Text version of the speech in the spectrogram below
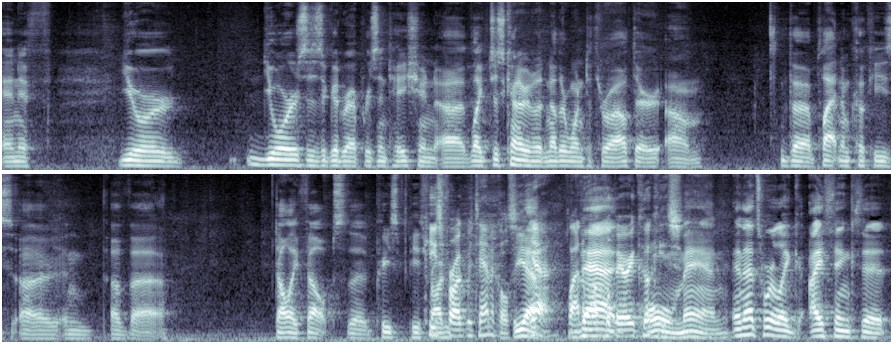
and if your yours is a good representation, uh, like just kind of another one to throw out there, um, the platinum cookies uh, and of uh, Dolly Phelps, the Peace Peace, Peace Frog Botanicals. yeah, Yeah, platinum that- huckleberry cookies. Oh man, and that's where like I think that th-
